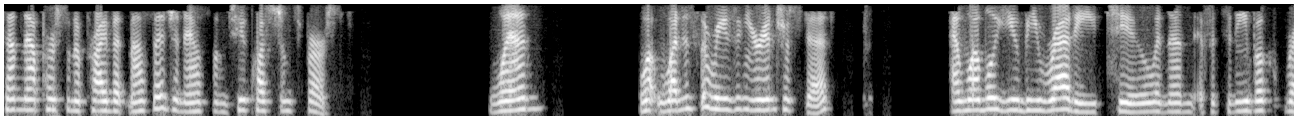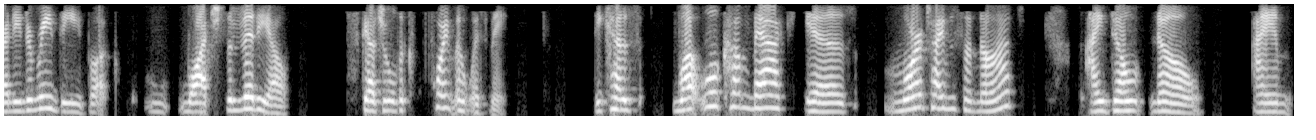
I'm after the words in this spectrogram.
send that person a private message and ask them two questions first. When, what, what is the reason you're interested? And when will you be ready to, and then if it's an ebook, ready to read the ebook, watch the video, schedule the appointment with me. Because what will come back is more times than not, I don't know. I am,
